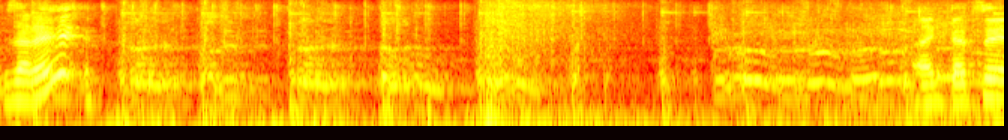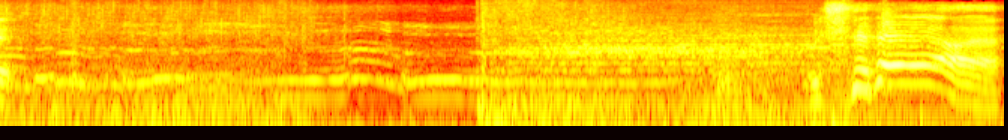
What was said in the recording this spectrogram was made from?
Is that it? I think that's it. Yeah!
